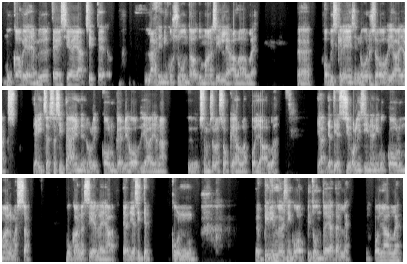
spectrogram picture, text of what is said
mukavia ja myönteisiä ja sitten lähdin niin kuin suuntautumaan sille alalle. Opiskelin ensin nuoriso-ohjaajaksi ja itse asiassa sitä ennen oli koulunkäynnin ohjaajana semmoisella sokealla pojalla. Ja, ja tietysti olin siinä niin kuin koulumaailmassa mukana siellä ja, ja, ja sitten kun pidin myös niin kuin oppitunteja tälle pojalle,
